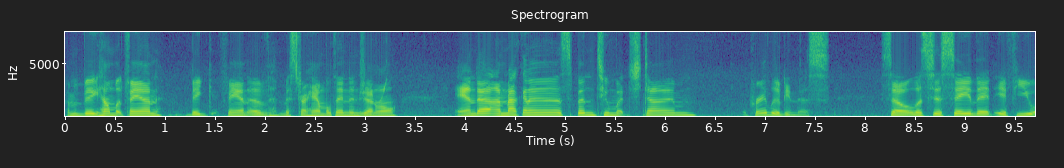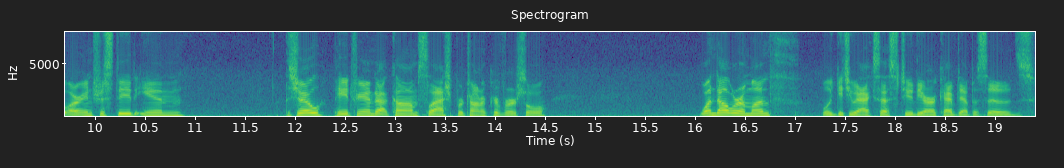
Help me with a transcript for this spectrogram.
I'm a big Helmet fan, big fan of Mr. Hamilton in general, and uh, I'm not going to spend too much time preluding this. So let's just say that if you are interested in the show, patreon.com slash protonic reversal, $1 a month will get you access to the archived episodes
